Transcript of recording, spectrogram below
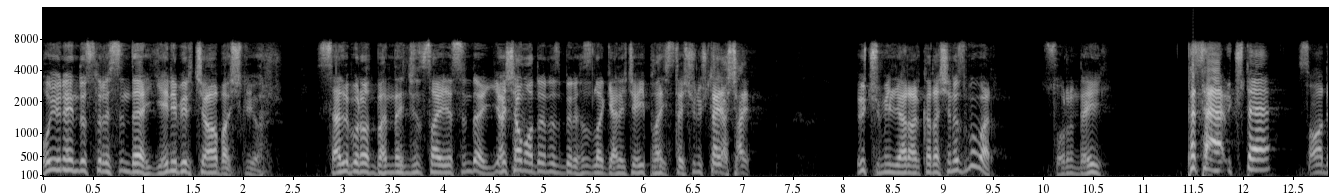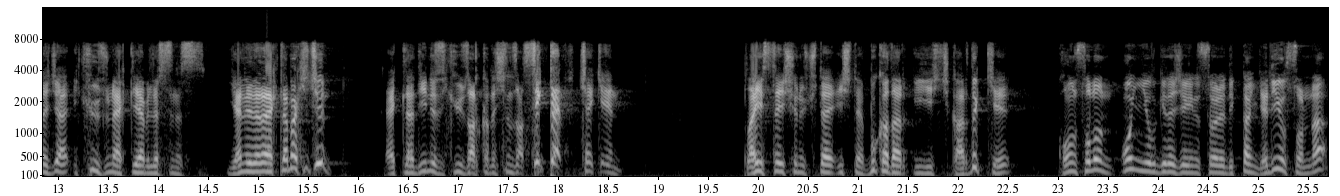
Oyun endüstrisinde yeni bir çağ başlıyor. Cell Engine sayesinde yaşamadığınız bir hızla geleceği PlayStation 3'te yaşayın. 3 milyar arkadaşınız mı var? Sorun değil. PS 3'te sadece 200'ünü ekleyebilirsiniz. Yenileri eklemek için eklediğiniz 200 arkadaşınıza siktir çekin. PlayStation 3'te işte bu kadar iyi iş çıkardık ki konsolun 10 yıl gideceğini söyledikten 7 yıl sonra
